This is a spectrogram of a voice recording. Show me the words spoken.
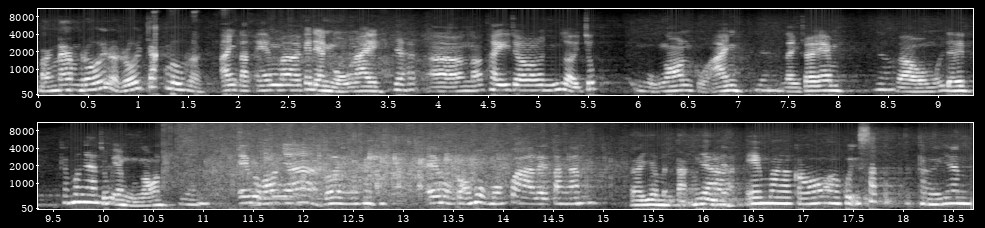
Bạn nam rối rồi rối chắc luôn rồi. Anh tặng em à, cái đèn ngủ này. Dạ, à, nó thay cho những lời chúc ngủ ngon của anh dạ, dành cho em dạ. vào mỗi đêm. Cảm ơn anh. Chúc em ngủ ngon. Em cũng ngon nha. Vâng, em cũng có một món quà để tặng anh. Rồi giờ mình tặng cái gì nè? Dạ, em à, có quyển sách tặng cho anh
